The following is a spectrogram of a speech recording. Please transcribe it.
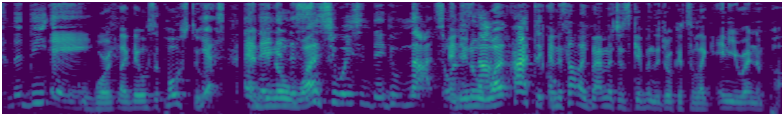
and the DA. Work like they were supposed to. Yes, and, they- you know in this what? situation they do not. So and you know not what? Practical. And it's not like Batman's just giving the Joker to like any random po-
